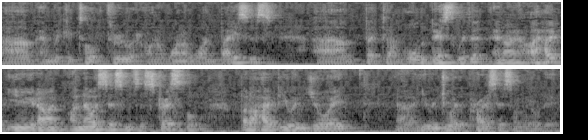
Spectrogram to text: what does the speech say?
um, and we can talk through it on a one-on-one basis. Um, but um, all the best with it, and I, I, hope you, you know, I know assessments are stressful, but I hope you enjoy uh, you enjoy the process a little bit.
